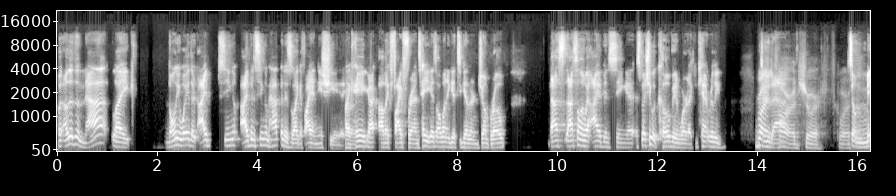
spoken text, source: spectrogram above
but other than that like the only way that i've seeing i've been seeing them happen is like if i initiate it like Right. hey I have like five friends hey you guys all want to get together and jump rope that's that's the only way i've been seeing it especially with covid where like you can't really right do that hard sure of course so ma-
